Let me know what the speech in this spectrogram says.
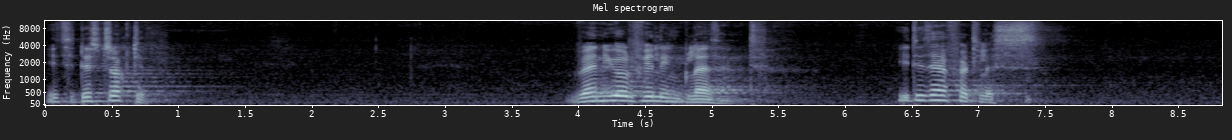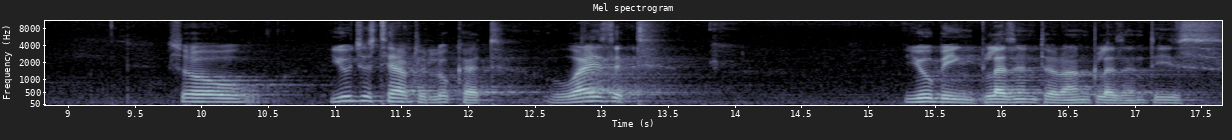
It's destructive. When you're feeling pleasant, it is effortless. So, you just have to look at why is it you being pleasant or unpleasant is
